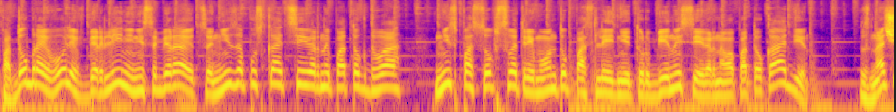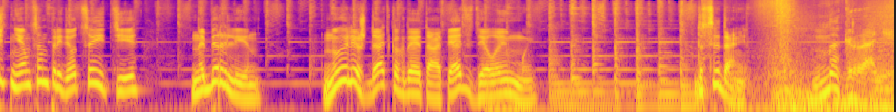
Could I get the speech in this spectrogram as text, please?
По доброй воле в Берлине не собираются ни запускать «Северный поток-2», ни способствовать ремонту последней турбины «Северного потока-1». Значит, немцам придется идти на Берлин. Ну или ждать, когда это опять сделаем мы. До свидания. На грани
